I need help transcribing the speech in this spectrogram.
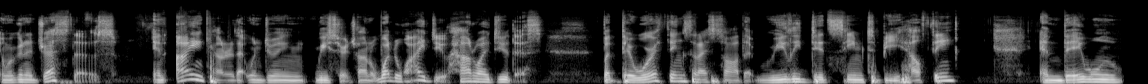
And we're going to address those. And I encountered that when doing research on what do I do? How do I do this? But there were things that I saw that really did seem to be healthy and they will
